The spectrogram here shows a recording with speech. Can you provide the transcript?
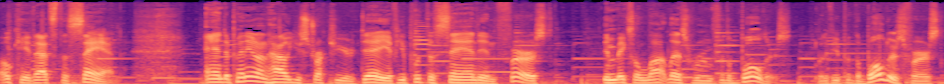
okay, that's the sand. And depending on how you structure your day, if you put the sand in first, it makes a lot less room for the boulders. But if you put the boulders first,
